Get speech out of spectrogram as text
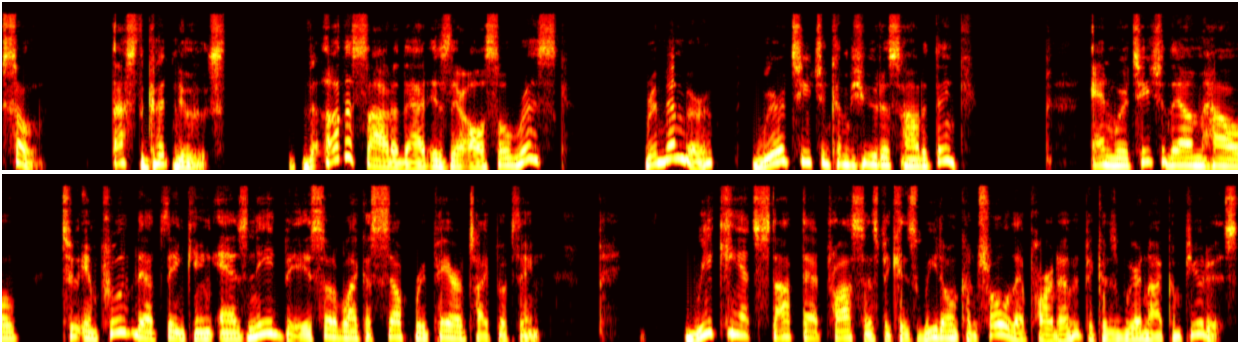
So that's the good news. The other side of that is there also risk. Remember, we're teaching computers how to think. And we're teaching them how to improve their thinking as need be. It's sort of like a self repair type of thing. We can't stop that process because we don't control that part of it because we're not computers.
